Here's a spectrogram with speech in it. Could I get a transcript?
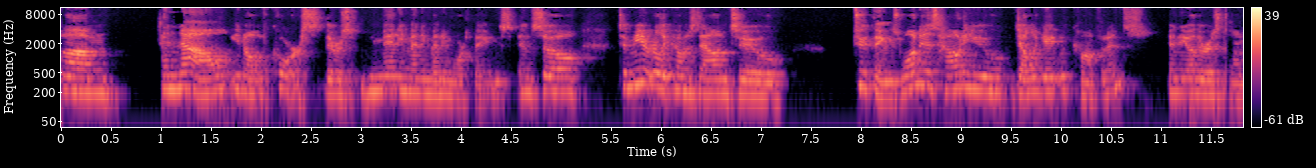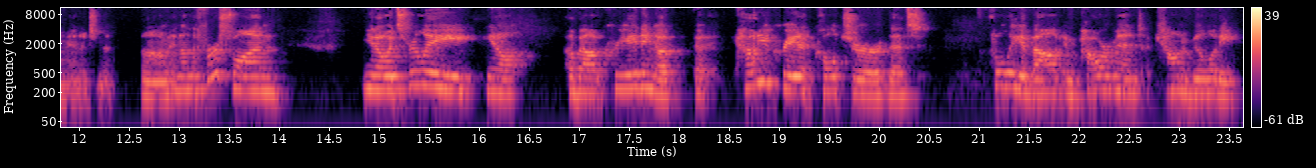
um, and now you know of course there's many many many more things. And so to me it really comes down to two things. One is how do you delegate with confidence? And the other is time management. Um, and on the first one you know it's really you know about creating a, a how do you create a culture that's fully about empowerment accountability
